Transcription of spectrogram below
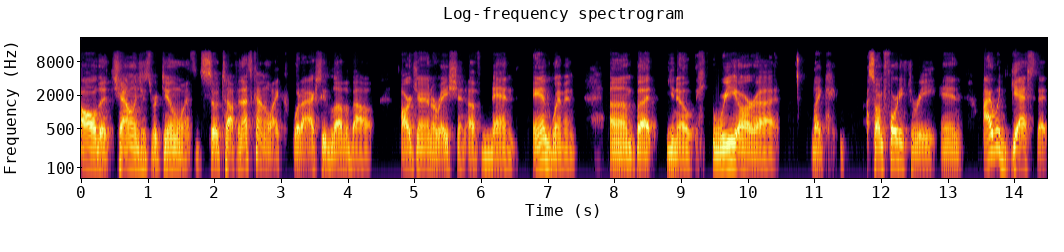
all the challenges we're dealing with. It's so tough. And that's kind of like what i actually love about our generation of men and women. Um, but you know we are uh, like so i'm 43 and i would guess that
